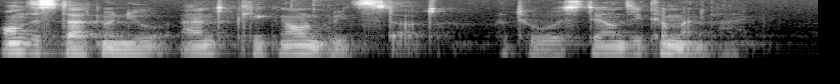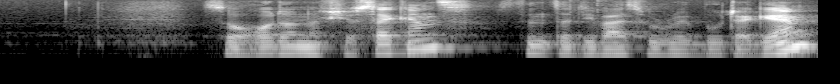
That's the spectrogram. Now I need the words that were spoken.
on the start menu and clicking on restart, but we will stay on the command line. So hold on a few seconds since the device will reboot again.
